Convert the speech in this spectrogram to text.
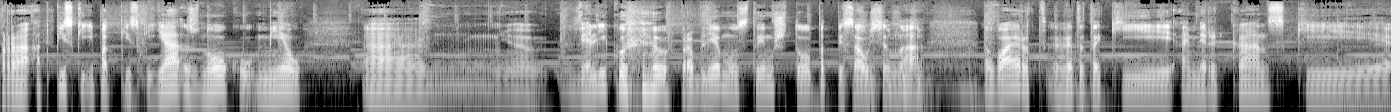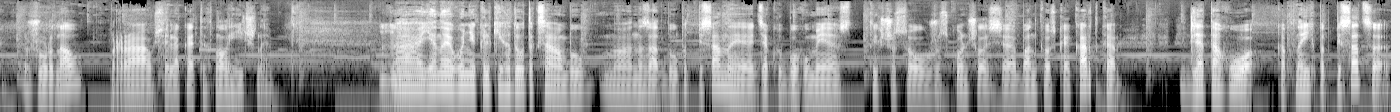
пра адпіскі і подпіскі я зноўку меў у вялікую праблему з тым што падпісаўся на вайрт гэта такі амерыканскі журнал пра ўсялякае тэхналагічнае я на яго некалькі гадоў таксама быў назад быў падпісаны дзякуй богу у мяне з тых часоў ужо скончылася банкаўская картка для таго каб на іх подпісацца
